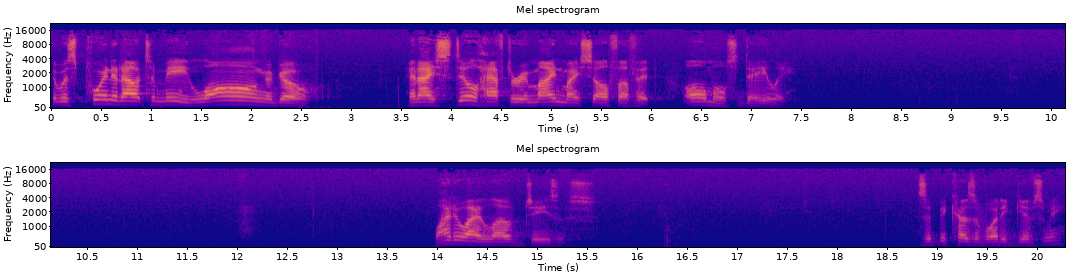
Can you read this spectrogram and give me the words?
that was pointed out to me long ago. And I still have to remind myself of it almost daily. Why do I love Jesus? Is it because of what he gives me?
